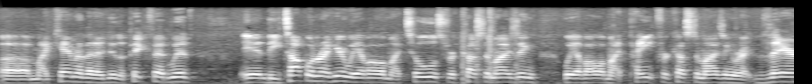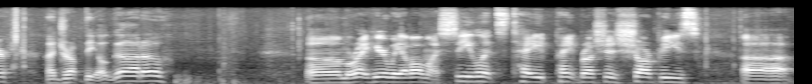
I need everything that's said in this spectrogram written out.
uh, my camera that I do the pic fed with, in the top one right here, we have all of my tools for customizing. We have all of my paint for customizing right there. I dropped the Elgato. Um, right here, we have all my sealants, tape, paintbrushes, Sharpies, uh,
